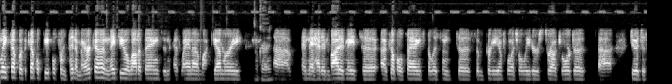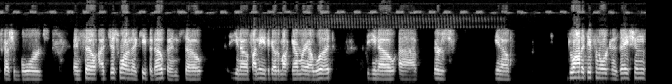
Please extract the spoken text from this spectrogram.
linked up with a couple people from PEN America, and they do a lot of things in Atlanta, Montgomery. Okay. Uh, and they had invited me to a couple of things to listen to some pretty influential leaders throughout Georgia, uh, do a discussion boards. And so I just wanted to keep it open. So, you know, if I needed to go to Montgomery, I would. You know, uh, there's, you know, a lot of different organizations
